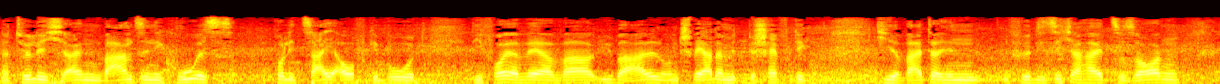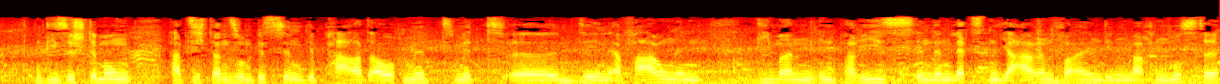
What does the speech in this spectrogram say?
Natürlich ein wahnsinnig hohes Polizeiaufgebot. Die Feuerwehr war überall und schwer damit beschäftigt, hier weiterhin für die Sicherheit zu sorgen. Diese Stimmung hat sich dann so ein bisschen gepaart auch mit, mit äh, den Erfahrungen, die man in Paris in den letzten Jahren vor allen Dingen machen musste.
